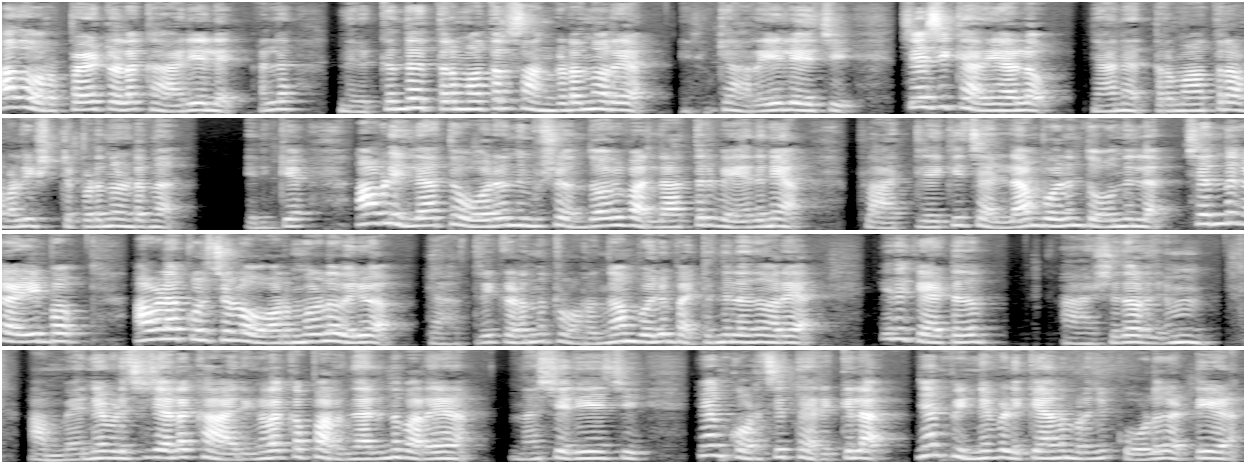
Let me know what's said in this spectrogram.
അത് ഉറപ്പായിട്ടുള്ള കാര്യല്ലേ? അല്ല നിനക്കെന്താ എത്രമാത്രം സങ്കടം എന്ന് പറയാം? എനിക്കറിയില്ല ചേച്ചി. ചേച്ചിക്ക് അറിയാലോ ഞാൻ എത്രമാത്രം അവളെ ഇഷ്ടപ്പെടുന്നുണ്ടെന്ന്. എനിക്ക് അവളില്ലാത്ത ഓരോ നിമിഷം എന്തോ വല്ലാത്തൊരു വേദനയാ. ഫ്ലാറ്റിലേക്ക് ചെല്ലാൻ പോലും തോന്നില്ല. ചെന്ന് കഴിയുമ്പോൾ അവളെ കുറിച്ചുള്ള ഓർമ്മകൾ വരിക രാത്രി കിടന്നിട്ട് ഉറങ്ങാൻ പോലും പറ്റുന്നില്ലെന്ന് പറയാ. ഇത് കേട്ടതും ആഷിത പറഞ്ഞു ഉം അമ്മ എന്നെ വിളിച്ച് ചില കാര്യങ്ങളൊക്കെ പറഞ്ഞാലെന്ന് പറയണം. എന്നാ ശരി ചേച്ചി ഞാൻ കുറച്ച് തിരക്കില്ല ഞാൻ പിന്നെ വിളിക്കാന്ന് പറഞ്ഞ് കോൾ കട്ട് ചെയ്യണം.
